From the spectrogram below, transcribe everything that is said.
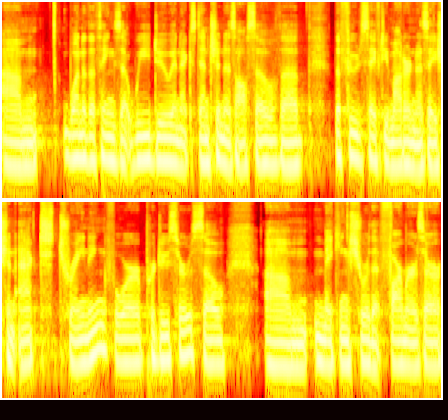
Um, one of the things that we do in extension is also the the Food Safety Modernization Act training for producers. So um, making sure that farmers are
